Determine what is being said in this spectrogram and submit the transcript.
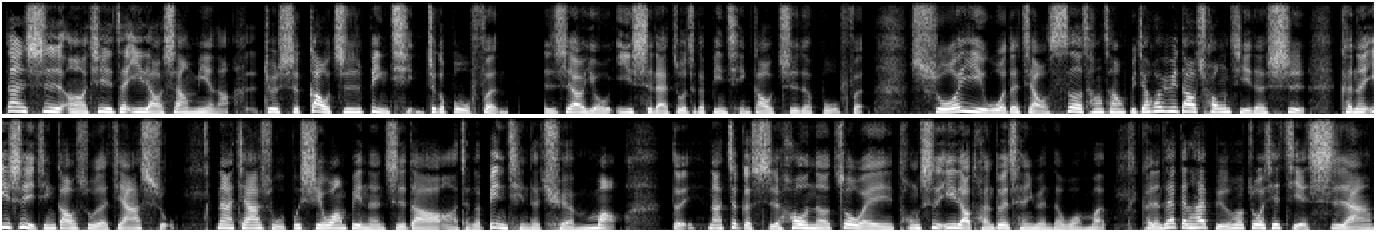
但是，呃，其实，在医疗上面啊，就是告知病情这个部分，是要由医师来做这个病情告知的部分。所以，我的角色常常比较会遇到冲击的是，可能医师已经告诉了家属，那家属不希望病人知道啊，整个病情的全貌。对，那这个时候呢，作为同事医疗团队成员的我们，可能在跟他，比如说做一些解释啊，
